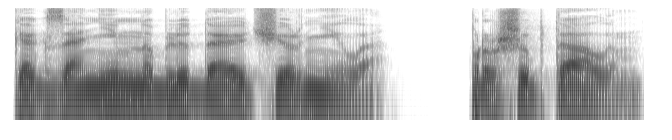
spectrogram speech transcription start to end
как за ним наблюдают чернила. Прошептал им.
